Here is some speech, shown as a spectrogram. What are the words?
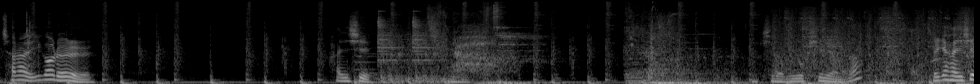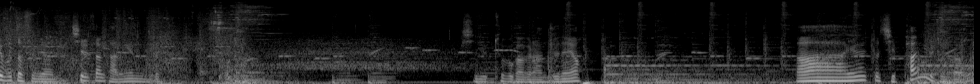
차라리 이거를 한시. 야. 역시 너무 욕심이었나? 저게 한시에 붙었으면 7단 가능했는데 역시 유튜브 각을 안 주네요. 아 이걸 또 지팡이를 준다고?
